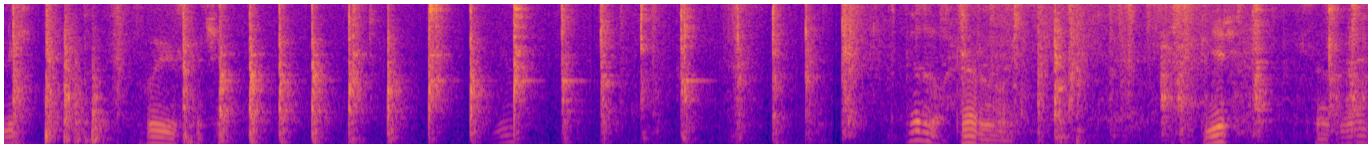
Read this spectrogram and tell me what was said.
Клей выскочил. Готово. Второй. Теперь сажаем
